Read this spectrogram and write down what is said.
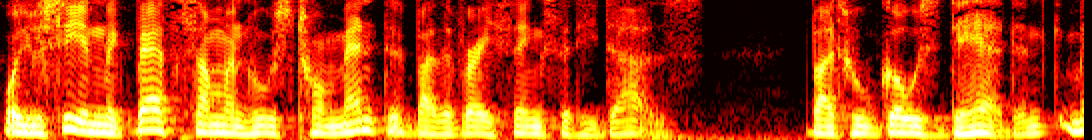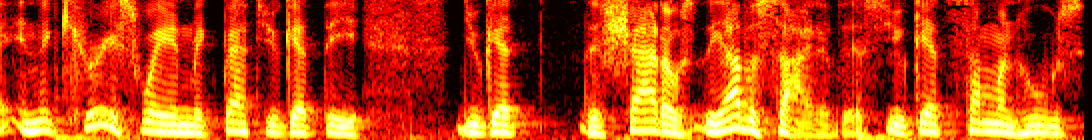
Well, you see in Macbeth someone who's tormented by the very things that he does but who goes dead. And in a curious way, in Macbeth, you get the you get the shadows, the other side of this. You get someone who's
